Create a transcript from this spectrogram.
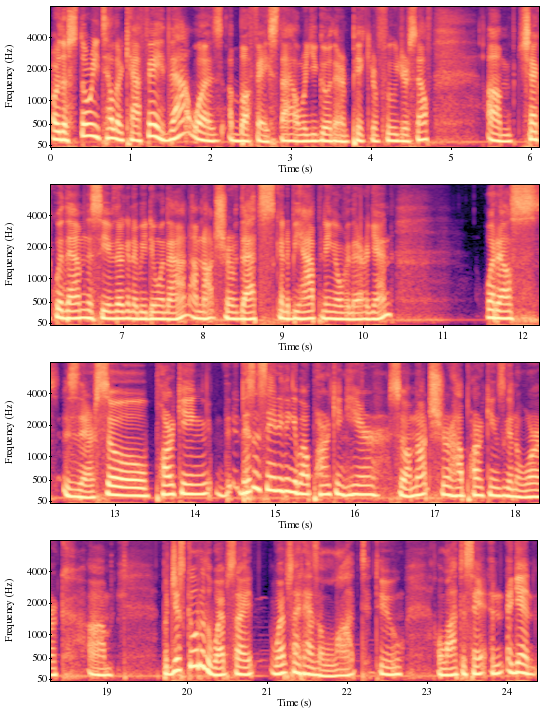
or the Storyteller Cafe, that was a buffet style where you go there and pick your food yourself. Um, check with them to see if they're going to be doing that. I'm not sure if that's going to be happening over there again. What else is there? So parking doesn't say anything about parking here, so I'm not sure how parking is going to work. Um, but just go to the website. Website has a lot to do, a lot to say. And again,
